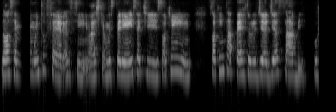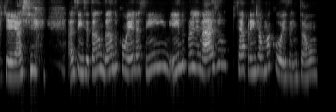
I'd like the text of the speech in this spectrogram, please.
nossa, é muito fera, assim, eu acho que é uma experiência que só quem só quem tá perto no dia a dia sabe, porque acho que, assim, você tá andando com ele, assim, indo pro ginásio, você aprende alguma coisa. Então,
